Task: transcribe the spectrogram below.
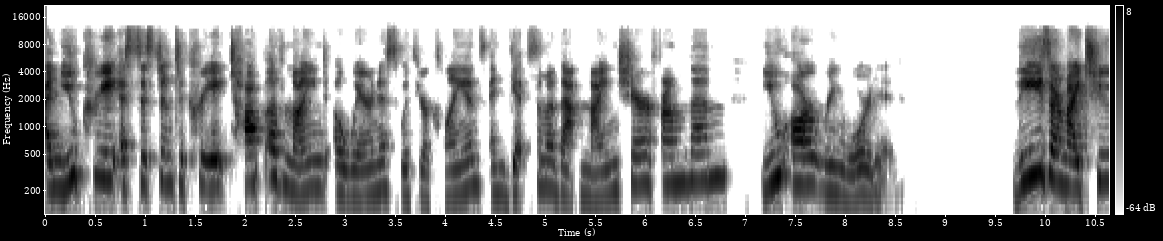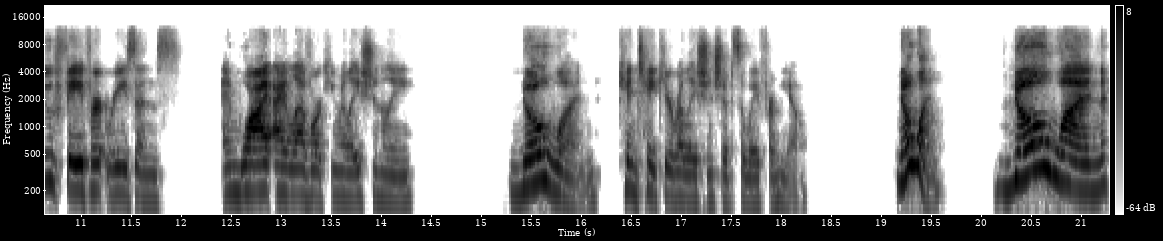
and you create a system to create top of mind awareness with your clients and get some of that mind share from them, you are rewarded. These are my two favorite reasons and why I love working relationally no one can take your relationships away from you. No one. No one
